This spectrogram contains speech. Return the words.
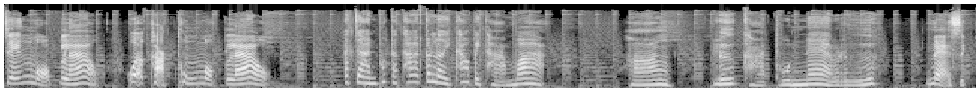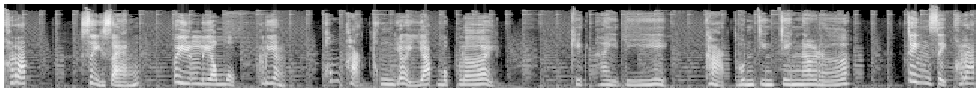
เจ๊งหมกแล้วว่าขักทุงหมกแล้ว อาจารย์พุทธทาสก็เลยเข้าไปถามว่าฮังลึกขาดทุนแน่หรือ แน่สิครับ สี่แสง ปีเลียวหมกเกลี้ยงพ่มขักทุงย่อยยับหมกเลย คิดให้ดี ขาดทุนจริง ๆ นะเหรอ จริงสิครับ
